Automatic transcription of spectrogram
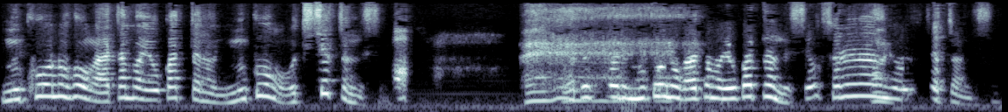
向こうの方が頭良かったのに、向こうが落ちちゃったんですよ。え私より向こうの方が頭良かったんですよ。それなのに落ちちゃったんですよ。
